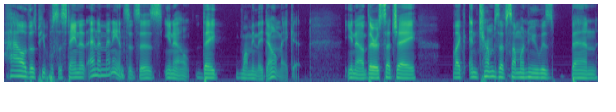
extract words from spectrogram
how those people sustain it. And in many instances, you know, they, well, I mean, they don't make it. You know, there's such a, like in terms of someone who has been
